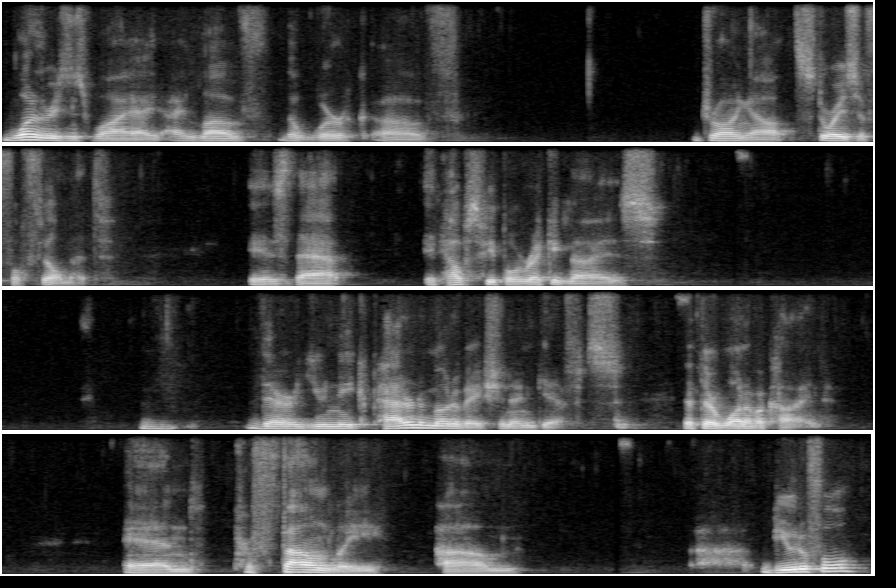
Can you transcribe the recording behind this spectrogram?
One of the reasons why I, I love the work of drawing out stories of fulfillment is that it helps people recognize their unique pattern of motivation and gifts, that they're one of a kind, and profoundly um, uh, beautiful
